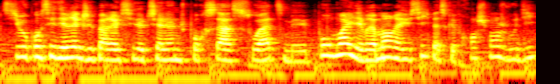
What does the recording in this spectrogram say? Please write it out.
Si vous considérez que j'ai pas réussi le challenge pour ça, soit, mais pour moi il est vraiment réussi parce que franchement je vous dis,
